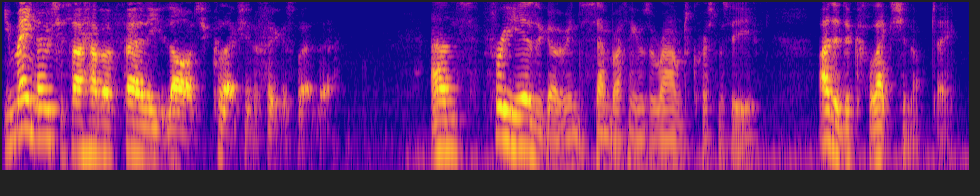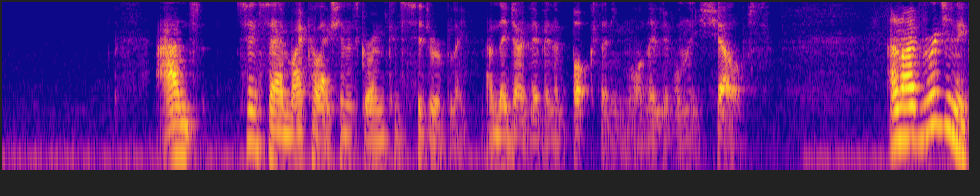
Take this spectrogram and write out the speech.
You may notice I have a fairly large collection of figures back there. And three years ago in December, I think it was around Christmas Eve, I did a collection update. And since then, my collection has grown considerably, and they don't live in a box anymore, they live on these shelves. And I've originally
